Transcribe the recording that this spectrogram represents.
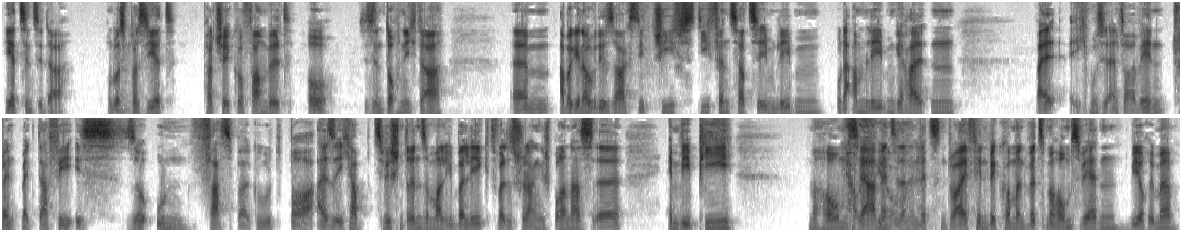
jetzt sind sie da. Und was mhm. passiert? Pacheco fummelt, oh, sie sind doch nicht da. Ähm, aber genau wie du sagst, die Chiefs Defense hat sie im Leben oder am Leben gehalten weil ich muss ihn einfach erwähnen, Trent McDuffie ist so unfassbar gut. Boah, also ich habe zwischendrin so mal überlegt, weil du es schon angesprochen hast, äh, MVP Mahomes, ja, ja wenn sie dann den letzten Drive hinbekommen, wird es Mahomes werden, wie auch immer.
